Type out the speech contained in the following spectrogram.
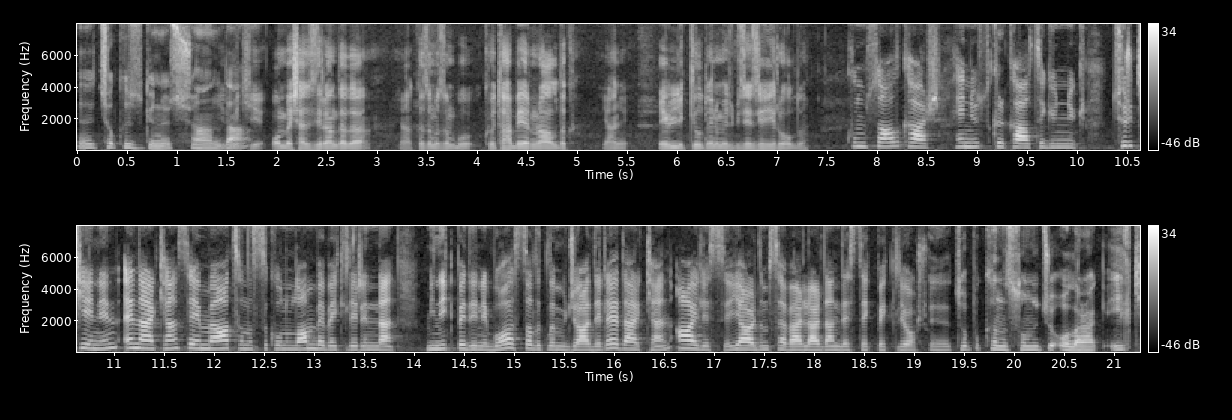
Ee, Çok üzgünüz şu anda. 22 15 Haziran'da da ya kızımızın bu kötü haberini aldık. Yani evlilik yıl dönümümüz bize zehir oldu. Kumsal Kar henüz 46 günlük. Türkiye'nin en erken SMA tanısı konulan bebeklerinden. Minik bedeni bu hastalıkla mücadele ederken ailesi yardımseverlerden destek bekliyor. Ee, Topuk kanı sonucu olarak ilk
